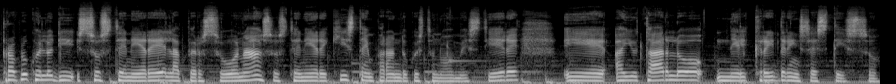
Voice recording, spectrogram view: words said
Proprio quello di sostenere la persona, sostenere chi sta imparando questo nuovo mestiere e aiutarlo nel credere in se stesso.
